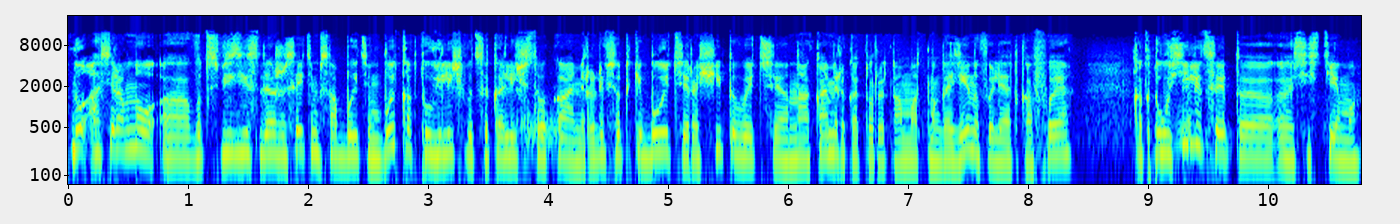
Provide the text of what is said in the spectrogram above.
Ну, а все равно, э, вот в связи с, даже с этим событием, будет как-то увеличиваться количество камер? Или все-таки будете рассчитывать на камеры, которые там от магазинов или от кафе? Как-то усилится эта э, система?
